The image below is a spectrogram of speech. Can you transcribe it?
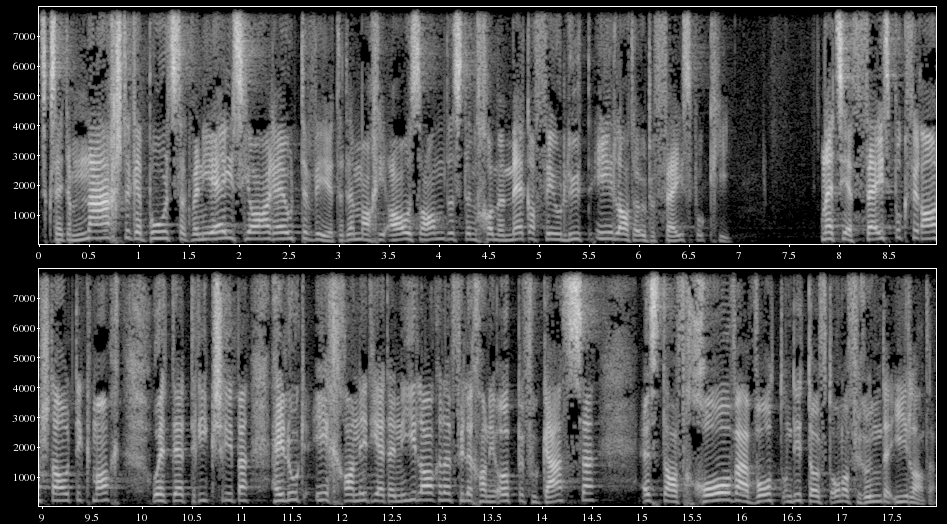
Sie gesagt, am nächsten Geburtstag, wenn ich ein Jahr älter werde, dann mache ich alles anders, dann kommen mega viele Leute einladen über Facebook hin. Dann hat sie eine Facebook-Veranstaltung gemacht und hat dort reingeschrieben, hey, schau, ich kann nicht jeden einladen, vielleicht habe ich jemanden vergessen. Es darf kommen, wer will, und ihr dürft auch noch Freunde einladen.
